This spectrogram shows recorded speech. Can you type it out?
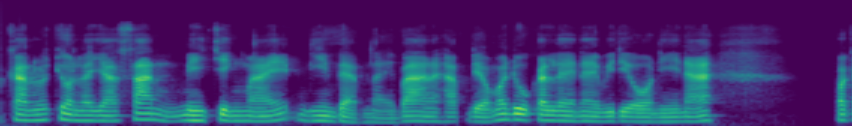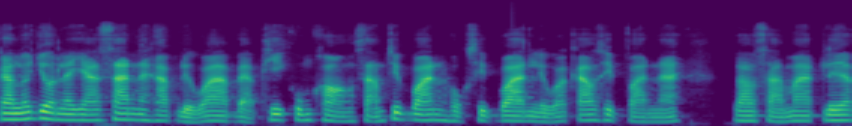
ประกันรถยนต์ระยะสั้นมีจริงไหมมีแบบไหนบ้างนะครับ เดี๋ยวมาดูกันเลยในวิดีโอนี้นะ ประกันรถยนต์ระยะสั้นนะครับ หรือว่าแบบที่คุ้มครอง 30 วัน 60 วัน หรือว่า 90 วันนะ เราสามารถเลือก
